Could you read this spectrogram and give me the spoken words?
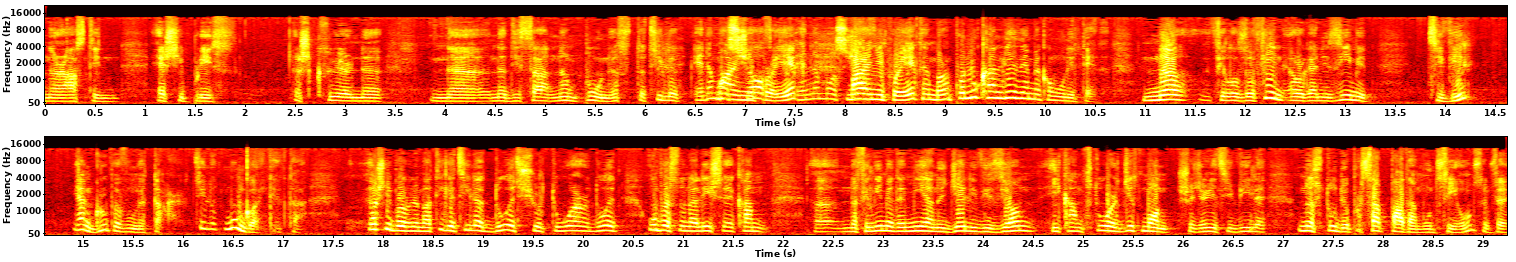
në rastin e Shqipërisë është kthyer në në në disa nëpunës, të cilët marrin një projekt, marrin një projekt e mbaron, por nuk kanë lidhje me komunitetet. në filozofinë e organizimit civil janë grupe vullnetare, të cilat mungojnë tek këta. Është një problematikë e cila duhet shqyrtuar, duhet unë personalisht e kam në fillimet e mia në Gjeli Vizion i kam ftuar gjithmonë shoqërinë civile në studio për sa pata mundësi unë, sepse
